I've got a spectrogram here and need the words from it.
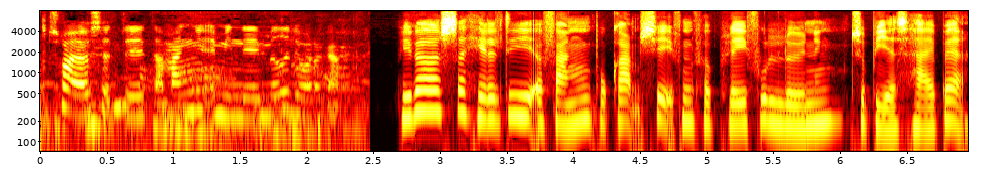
Det tror jeg også, at det, der er mange af mine medelever, der gør. Vi var også så heldige at fange programchefen for Playful Learning, Tobias Heiberg,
